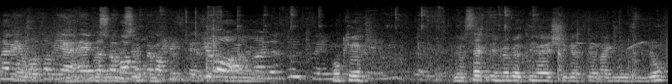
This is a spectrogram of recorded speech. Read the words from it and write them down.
Nem én voltam ilyen helyzetben, maguknak a pisztét. Jó, majd a. Oké? Jó, szekrény mögötti helyiséget kell megnézni, jó?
